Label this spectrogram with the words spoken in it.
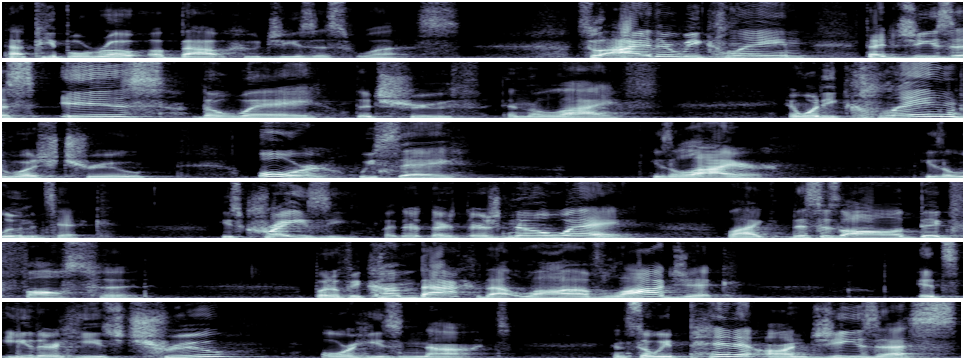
that people wrote about who Jesus was. So either we claim that Jesus is the way, the truth, and the life, and what he claimed was true, or we say he's a liar, he's a lunatic, he's crazy. Like there, there, there's no way. Like this is all a big falsehood. But if we come back to that law of logic, it's either he's true or he's not. And so we pin it on Jesus.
